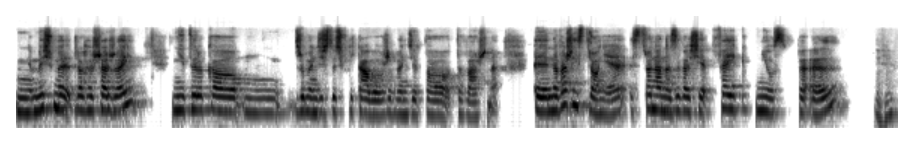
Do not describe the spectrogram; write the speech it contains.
myślmy trochę szerzej, nie tylko, mm, że będzie się coś klikało, że będzie to, to ważne. Y, Na Waszej stronie, strona nazywa się fakenews.pl, Mhm.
